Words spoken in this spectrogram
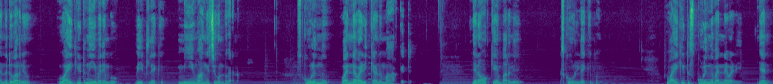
എന്നിട്ട് പറഞ്ഞു വൈകിട്ട് നീ വരുമ്പോൾ വീട്ടിലേക്ക് മീൻ വാങ്ങിച്ചു കൊണ്ടുവരണം. സ്കൂളിൽ നിന്ന് വന്ന വഴിക്കാണ് മാർക്കറ്റ്. ഞാൻ ഓക്കെയും പറഞ്ഞ് സ്കൂളിലേക്ക് പോയി. വൈകിട്ട് സ്കൂളിൽ നിന്ന് വന്ന വഴി ഞാൻ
